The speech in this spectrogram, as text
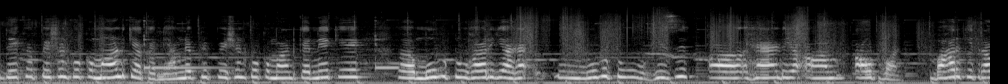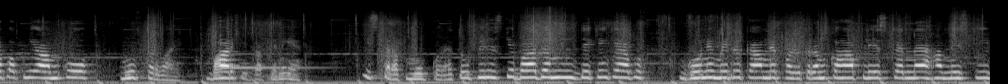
देखा पेशेंट को कमांड क्या करनी है। हमने अपने पेशेंट को कमांड करने के मूव टू हर या मूव टू हिज हैंड या आर्म आउटवर्ड बाहर की तरफ़ अपनी आर्म को मूव करवाएँ। बाहर की तरफ़, यानी है इस तरफ़ मूव कराएँ तो फिर इसके बाद हम देखें कि अब गोनेमीटर का हमने फलक्रम कहाँ प्लेस करना है, हमने इसकी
